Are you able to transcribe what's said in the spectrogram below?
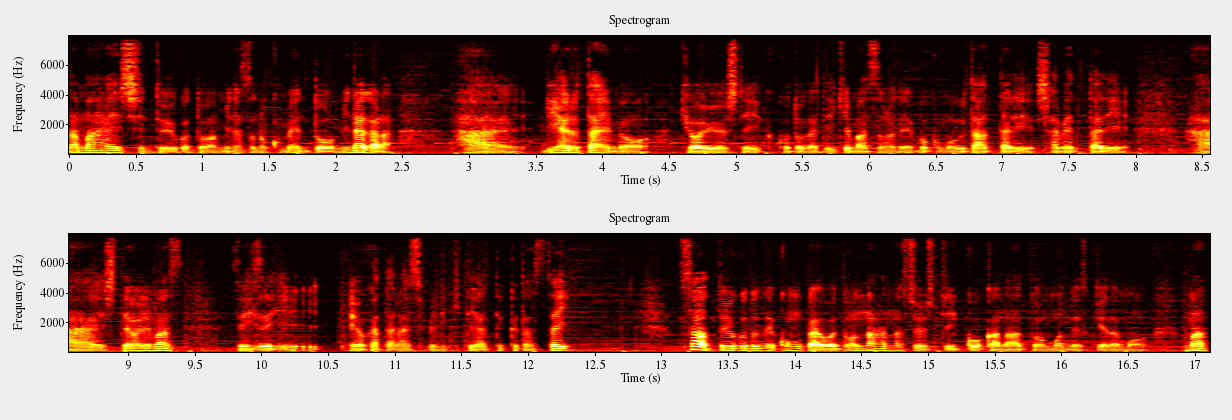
生配信ということは皆さんのコメントを見ながらはいリアルタイムを共有していくことができますので僕も歌ったり喋ったりはいしております。ぜひぜひよかったら遊びに来てやってください。さあということで今回はどんな話をしていこうかなと思うんですけれどもまあ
